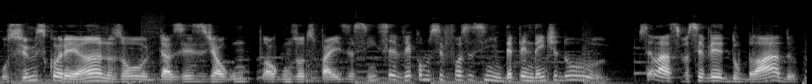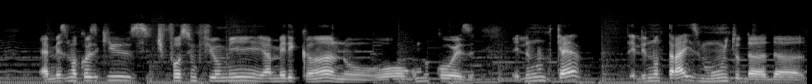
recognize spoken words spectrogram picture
os filmes coreanos ou às vezes de algum, alguns outros países assim, você vê como se fosse assim, independente do, sei lá, se você vê dublado, é a mesma coisa que se fosse um filme americano ou alguma coisa. Ele não quer. Ele não traz muito da, da,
